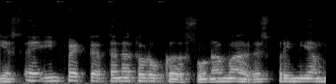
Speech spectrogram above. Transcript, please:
યસ ઇનફેક્ટ અત્યારના થોડુંક સોનામાં રિસ્ક પ્રીમિયમ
